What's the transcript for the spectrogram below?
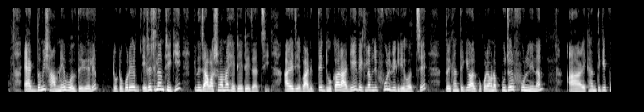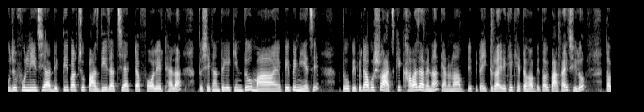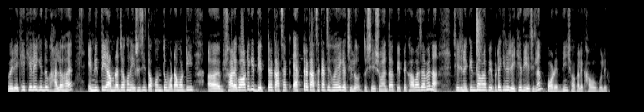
একদমই সামনে বলতে গেলে টোটো করে এসেছিলাম ঠিকই, কিন্তু যাওয়ার সময় আমরা হেঁটে হেঁটে যাচ্ছি। আর এই যে বাড়িতে ঢোকার আগেই দেখলাম যে ফুল বিক্রি হচ্ছে, তো এখান থেকে অল্প করে আমরা পুজোর ফুল নিলাম। আর এখান থেকে পুজোর ফুল নিয়েছি, আর দেখতেই পাচ্ছ পাশ দিয়ে যাচ্ছে একটা ফলের ঠেলা, তো সেখান থেকে কিন্তু মা পেঁপে নিয়েছে। তো পেঁপেটা অবশ্য আজকে খাওয়া যাবে না, কেননা পেঁপেটা একটু রেখে খেতে হবে। তবে পাকাই ছিল, তবে রেখে খেলেই কিন্তু ভালো হয়। এমনিতেই আমরা যখন এসেছি তখন তো মোটামুটি সাড়ে বারোটা কি দেড়টার কাছা, একটার কাছাকাছি হয়ে গেছিল, তো সেই সময় তো আর পেঁপে খাওয়া যাবে না। সেই জন্য কিন্তু আমরা পেঁপেটা কিনে রেখে দিয়েছিলাম, পরের দিন সকালে খাব বলে।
